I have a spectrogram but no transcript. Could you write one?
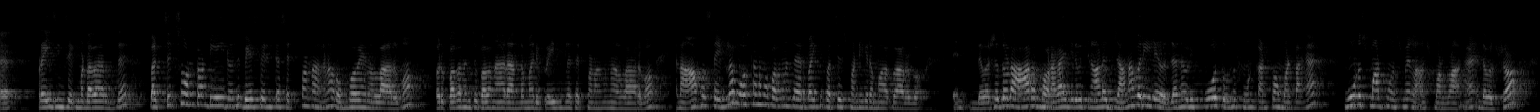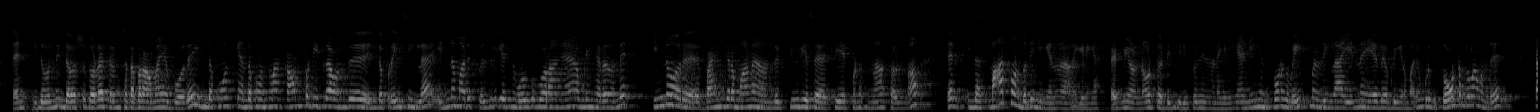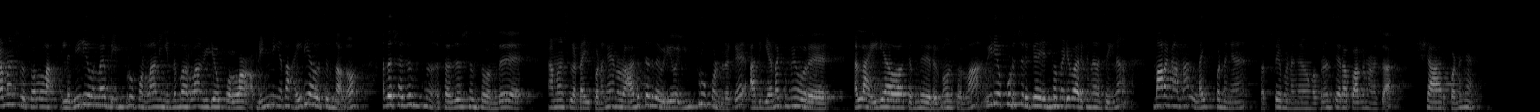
ப்ரைஸிங் செக்மெண்ட்டாக தான் இருந்தது. But six one twenty eight வந்து பேஸ் வேரியண்ட்டை செட் பண்ணாங்கன்னா ரொம்பவே நல்லாயிருக்கும். ஒரு பதினஞ்சு பதினாறு அந்த மாதிரி ப்ரைஸிங்கில் செட் பண்ணாங்கன்னா நல்லாயிருக்கும். ஏன்னா ஆஃபர்ஸ் டைமில் மோஸ்ட்டாக நம்ம பதினஞ்சாயிரம் ரூபாய்க்கு பர்ச்சேஸ் பண்ணிக்கிற மாதிரி தான் இருக்கும். தென் இந்த வருஷத்தோட ஆரம்பம் ரெண்டாயிரத்தி இருபத்தி நாலு ஜனவரியிலே ஜனவரி ஃபோர்த் வந்து ஃபோன் கன்ஃபார்ம் பண்ணிட்டாங்க. மூணு ஸ்மார்ட் ஃபோன்ஸுமே லான்ச் பண்ணுறாங்க இந்த வருஷம். தென் இது வந்து இந்த வருஷத்தோட ட்ரெண்ட் செட்டப்பராக அமைய போது இந்த ஃபோன்ஸ்க்கு எந்த ஃபோன்ஸ்லாம் காம்படிட்டராக வந்து இந்த ப்ரைஸிங்கில் என்ன மாதிரி ஸ்பெசிஃபிகேஷன் கொடுக்க போகிறாங்க அப்படிங்கிறது வந்து இன்னும் ஒரு பயங்கரமான வந்து க்யூரியஸை க்ரியேட் பண்ணுறதுன்னு தான் சொல்லணும். தென் இந்த ஸ்மார்ட் ஃபோன் பற்றி நீங்கள் என்ன நினைக்கிறீங்க? ரெட்மியோட நோட் தேர்ட்டின் சீரிஸ் பற்றி என்ன நினைக்கிறீங்க? நீங்கள் இந்த ஃபோனுக்கு வெயிட் பண்ணுறீங்களா என்ன ஏது அப்படிங்கிற மாதிரி உங்களுக்கு தோற்றதெல்லாம் வந்து கமெண்ட்ஸில் சொல்லலாம். இல்லை வீடியோலாம் இப்படி இம்ப்ரூவ் பண்ணலாம். நீங்கள் இந்த மாதிரிலாம் வீடியோ போடலாம் அப்படின்னு நீங்கள் தான் ஐடியா வச்சுருந்தாலும் அந்த சஜஷன்ஸ் சஜஷன்ஸை வந்து கமெண்ட்ஸில் டைப் பண்ணுங்கள் என்னோட அடுத்தடுத்த வீடியோ இம்ப்ரூவ் பண்ணுறதுக்கு அது எனக்குமே ஒரு நல்ல ஐடியாவாக இருந்து இருக்கும்னு சொல்லலாம். வீடியோ பிடிச்சிருக்கு இன்ஃபர்மேட்டிவாக இருக்குன்னு நினச்சிங்கன்னா மறக்காமல் லைக் பண்ணுங்கள் சப்ஸ்கிரைப் பண்ணுங்கள் உங்கள் ஃப்ரெண்ட்ஸ் யாராவது பார்க்கணும்னு நினச்சா ஷேர் பண்ணுங்கள்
